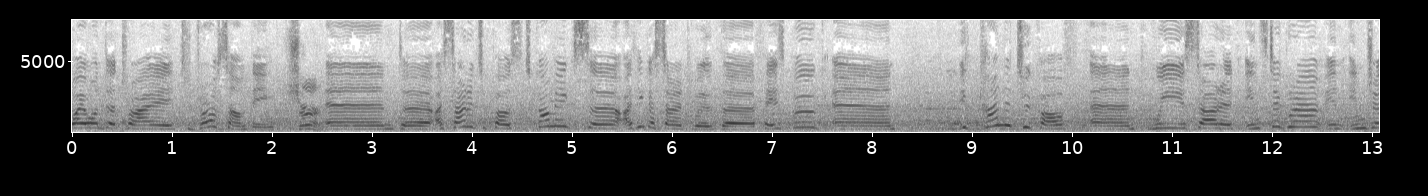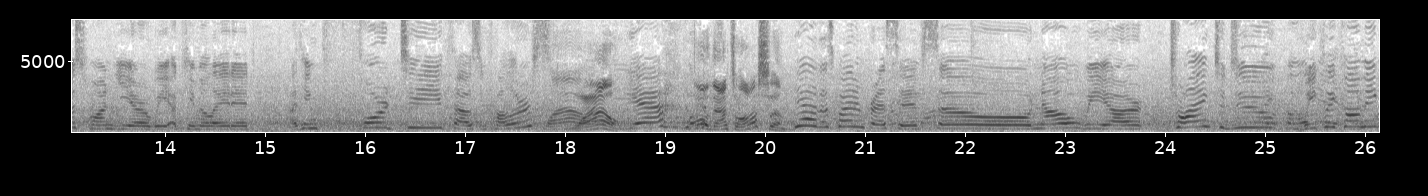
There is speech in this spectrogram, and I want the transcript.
why won't I try to draw something? Sure. And uh, I started to post comics. Uh, I think I started with uh, Facebook and. It kind of took off, and we started Instagram. And in just one year, we accumulated, I think, 40,000 followers. Wow. Yeah. Oh, that's awesome. Yeah, that's quite impressive. So now we are trying to do weekly comic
